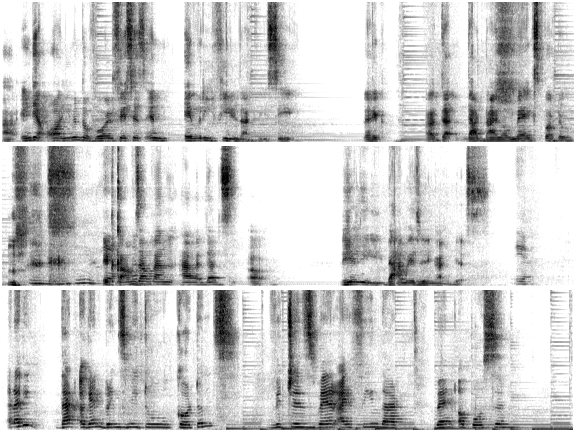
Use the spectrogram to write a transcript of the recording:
uh, India or even the world faces in every field that we see. Like uh, that that dialogue, मैं expert हूँ." it comes up and uh, that's uh, really damaging, I guess. Yeah. And I think that again brings me to curtains, which is where I feel that when a person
